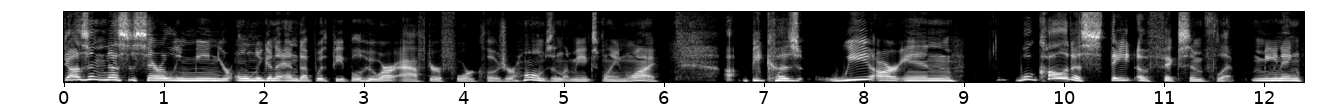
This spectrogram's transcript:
doesn't necessarily mean you're only going to end up with people who are after foreclosure homes. And let me explain why. Uh, because we are in we'll call it a state of fix and flip, meaning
